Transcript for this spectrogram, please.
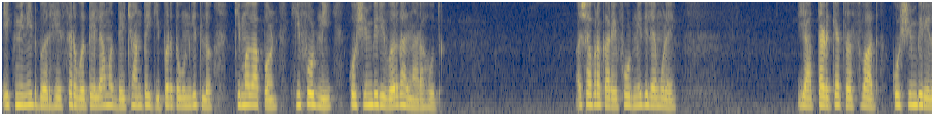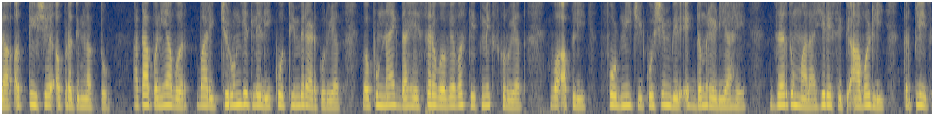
एक मिनिटभर हे सर्व तेलामध्ये छानपैकी परतवून घेतलं की मग आपण ही फोडणी कोशिंबिरीवर घालणार आहोत. अशा प्रकारे फोडणी दिल्यामुळे या तडक्याचा स्वाद कोशिंबिरीला अतिशय अप्रतिम लागतो. आता आपण यावर बारीक चिरून घेतलेली कोथिंबीर ॲड करूयात व पुन्हा एकदा हे सर्व व्यवस्थित मिक्स करूयात व आपली फोडणीची कोशिंबीर एकदम रेडी आहे. जर तुम्हाला ही रेसिपी आवडली तर प्लीज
